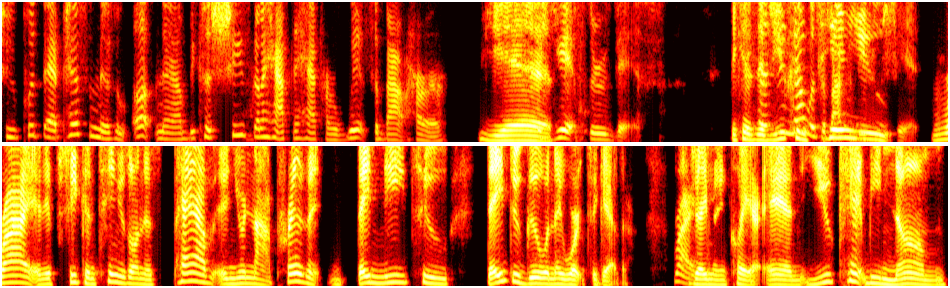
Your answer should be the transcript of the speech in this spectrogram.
to put that pessimism up now because she's gonna have to have her wits about her yes, to get through this. because, if you, know it's about to be some continue right, and if she continues on this path and you're not present, they need to. They do good when they work together. Right. Jamie and Claire, and you can't be numb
